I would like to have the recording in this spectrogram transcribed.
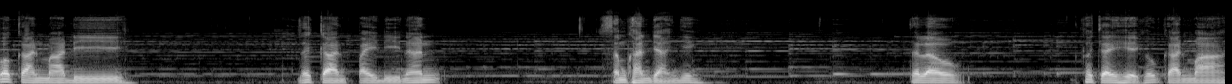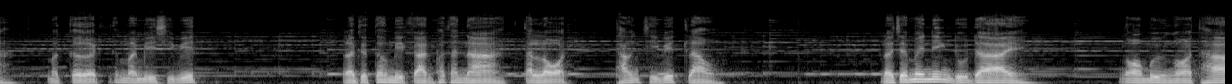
ว่าการมาดี และการไปดีนั้นสำคัญอย่างยิ่ง ถ้าเราเข้าใจเหตุของการมามาเกิดและมามีชีวิต เราจะต้องมีการพัฒนาตลอดทั้งชีวิตเรา เราจะไม่นิ่งดูดาย งอมืองอเท้า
